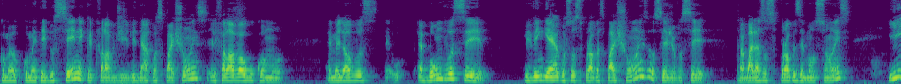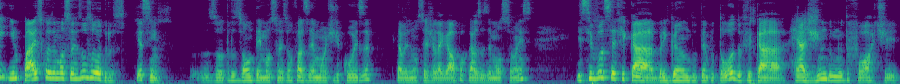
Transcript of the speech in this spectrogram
como eu comentei do Sêneca, que falava de lidar com as paixões, ele falava algo como: é melhor você. É bom você viver em guerra com suas próprias paixões, ou seja, você trabalhar suas próprias emoções e em paz com as emoções dos outros. E assim, os outros vão ter emoções, vão fazer um monte de coisa que talvez não seja legal por causa das emoções. E se você ficar brigando o tempo todo, ficar reagindo muito forte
